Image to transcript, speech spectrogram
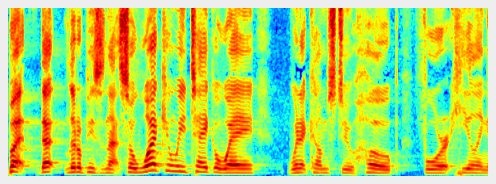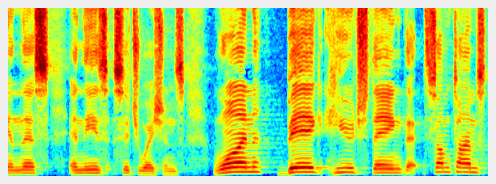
But that little piece of that. So, what can we take away when it comes to hope for healing in this in these situations one big huge thing that sometimes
